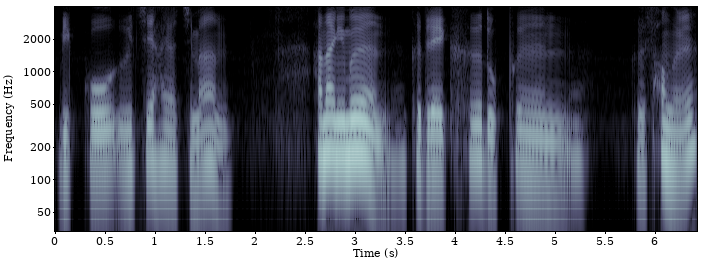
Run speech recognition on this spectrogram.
믿고 의지하였지만 하나님은 그들의 그 높은 그 성을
